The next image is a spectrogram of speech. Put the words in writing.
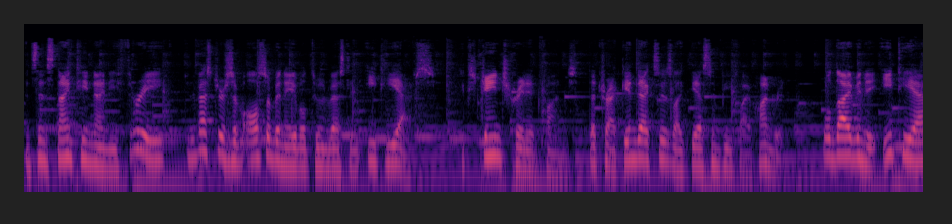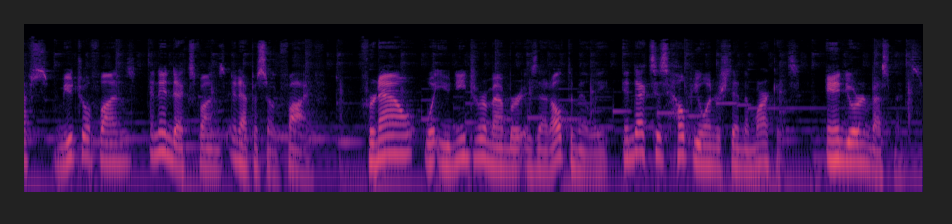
and since 1993, investors have also been able to invest in ETFs, exchange traded funds that track indexes like the S&P 500. We'll dive into ETFs, mutual funds, and index funds in episode 5. For now, what you need to remember is that ultimately, indexes help you understand the markets and your investments.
